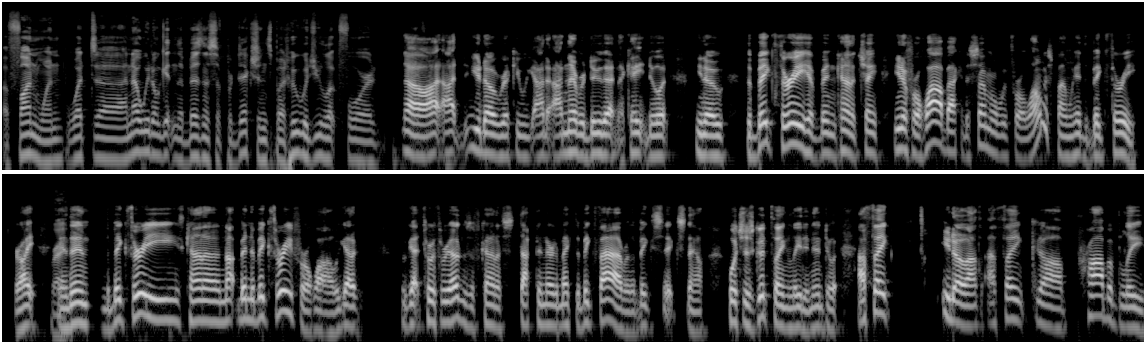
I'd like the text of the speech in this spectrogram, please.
a fun one. What uh, I know we don't get in the business of predictions, but who would you look for? No, I, I you know, Ricky, we, I, I never do that, and I can't do it. You know, the big three have been kind of changed. You know, for a while back in the summer, we for a longest time we had the big three, right? Right. And then the big three's kind of not been the big three for a while. We got a we've got two or three others have kind of stuck in there to make the big five or the big six now, which is a good thing leading into it. I think, you know, I, I think uh, probably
